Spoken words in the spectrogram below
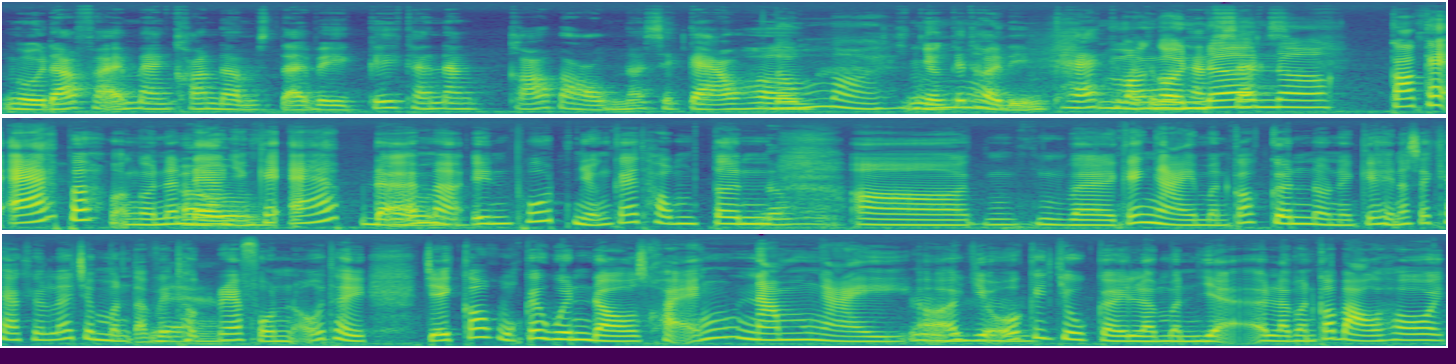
người đó phải mang condoms tại vì cái khả năng có bầu nó sẽ cao hơn đúng rồi đúng những cái rồi. thời điểm khác mọi người nên sex. Có cái app á mọi người nên đeo Ừ. những cái app để Ừ. mà input những cái thông tin ờ, về cái ngày mình có kinh rồi này kia thì nó sẽ calculate cho mình tại vì Yeah. thực ra phụ nữ thì chỉ có một cái windows khoảng 5 ngày ở Ừ, giữa ừ. cái chu kỳ là mình dễ là mình có bầu thôi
